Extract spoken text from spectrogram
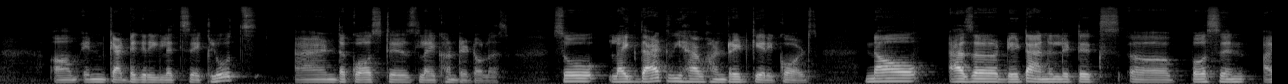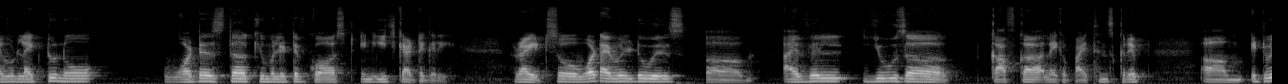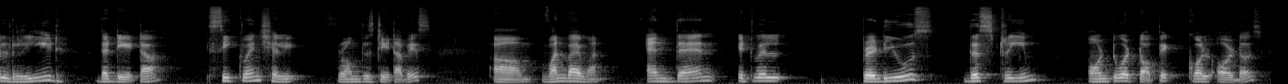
um, in category let's say clothes and the cost is like hundred dollars. So like that we have 100k records. Now as a data analytics uh, person i would like to know what is the cumulative cost in each category right? So what i will do is um, I will use a Kafka like a Python script. Um, it will read the data sequentially from this database um, one by one, and then it will produce the stream onto a topic called orders.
